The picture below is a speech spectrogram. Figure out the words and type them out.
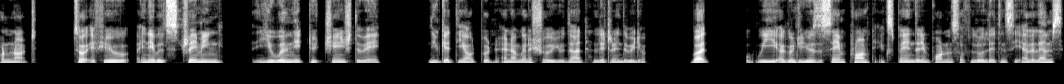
or not. So if you enable streaming you will need to change the way you get the output and I'm going to show you that later in the video. But we are going to use the same prompt, explain the importance of low latency LLMs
